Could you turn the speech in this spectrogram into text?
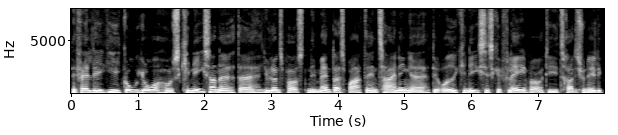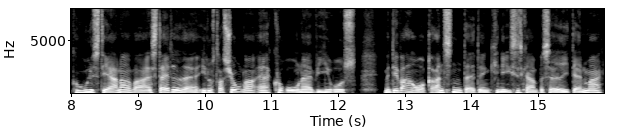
Det faldt ikke i god jord hos kineserne, da Jyllandsposten i mandags bragte en tegning af det røde kinesiske flag, hvor de traditionelle gule stjerner var erstattet af illustrationer af coronavirus. Men det var over grænsen, da den kinesiske ambassade i Danmark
